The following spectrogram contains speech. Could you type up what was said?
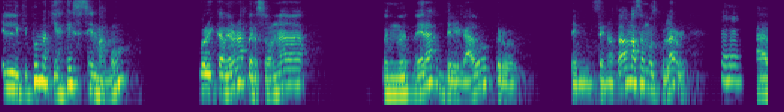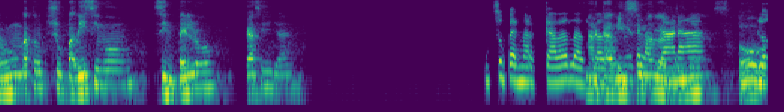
el equipo de maquillaje se mamó porque cambiaron a una persona, pues era delgado, pero se notaba masa muscular, güey. A un vato chupadísimo, sin pelo, casi ya súper marcadas las, las líneas de la cara, todo,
